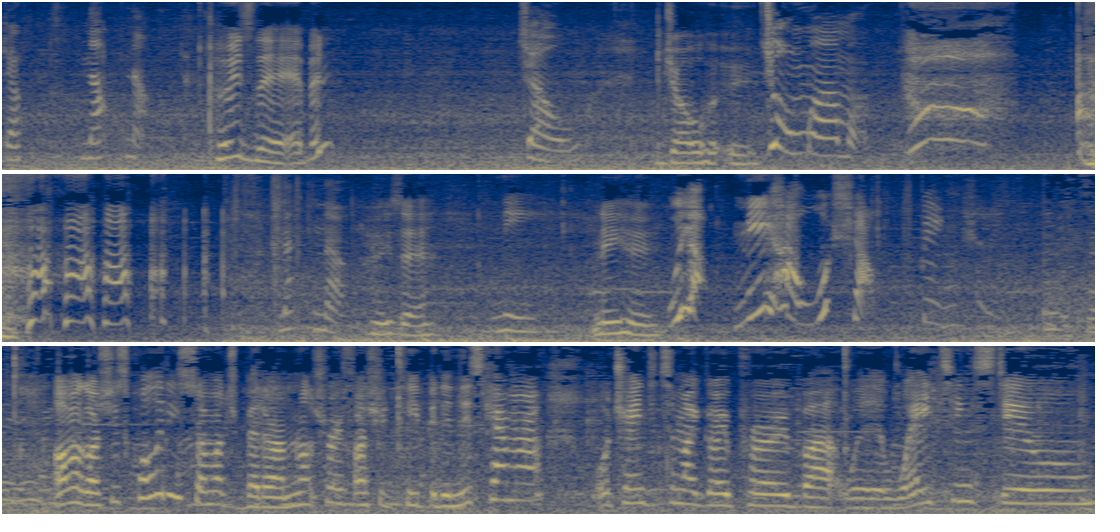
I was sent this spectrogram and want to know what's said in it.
Knock, knock, knock. Who's there, Evan? Joe. Joe who? Joe Mama. Knock, knock. Who's there? Ni. Nihu. We are. Ni hao, what's up? Oh my gosh, this quality is so much better. I'm not sure if I should keep it in this camera or change it to my GoPro, but we're waiting still.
